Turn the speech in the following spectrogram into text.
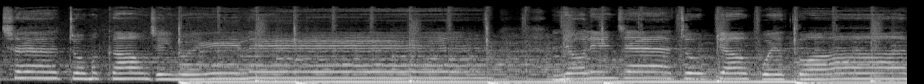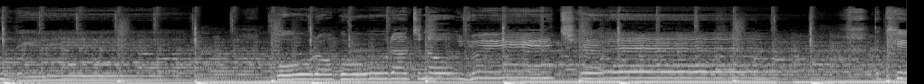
ခံစားချက်တို့မကောင်းချိန်တွေလေမျောလင်းချက်တို့ပြောက်ွယ်သွားလေကိုရောကိုရာကျွန်ုပ်ရွေးချယ်တခေ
